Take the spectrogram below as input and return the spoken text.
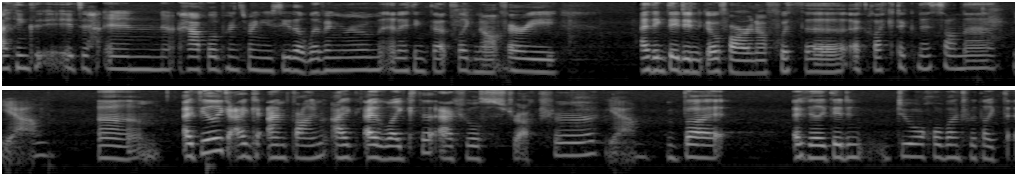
I think it's in Half Blood Prince when you see the living room, and I think that's like not very. I think they didn't go far enough with the eclecticness on that. Yeah. Um, I feel like I I'm fine. I I like the actual structure, Yeah. but I feel like they didn't do a whole bunch with like the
